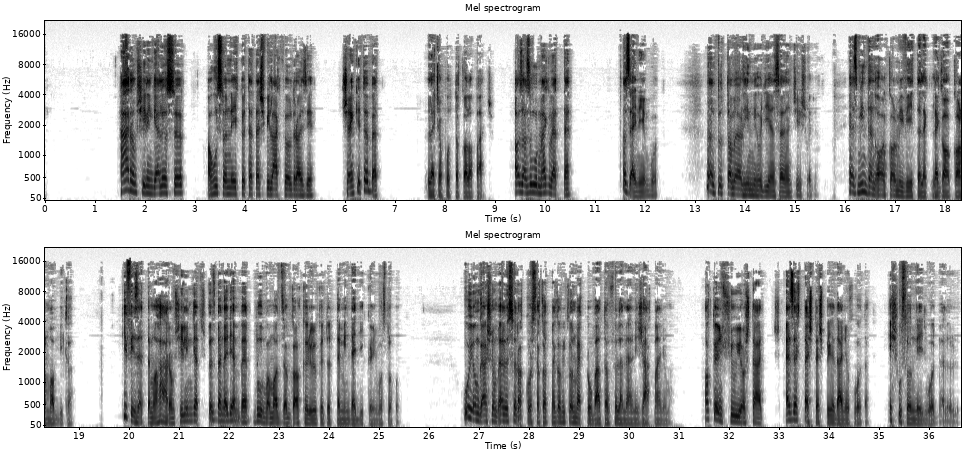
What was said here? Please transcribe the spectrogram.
Három shilling először, a 24 kötetes világföldrajzért. Senki többet? Lecsapott a kalapács. Az az úr megvette. Az enyém volt. Nem tudtam elhinni, hogy ilyen szerencsés vagyok. Ez minden alkalmi vételek legalkalmabbika. Kifizettem a három silinget, és közben egy ember durva madzaggal körülkötötte mindegyik könyvoszlopot. Újongásom először akkor szakadt meg, amikor megpróbáltam fölemelni zsákmányomat. A könyv súlyos tárgy, és ezek testes példányok voltak, és 24 volt belőlük.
